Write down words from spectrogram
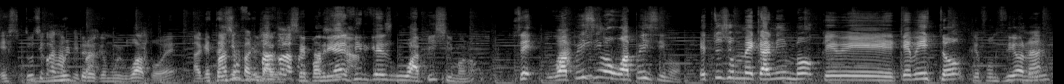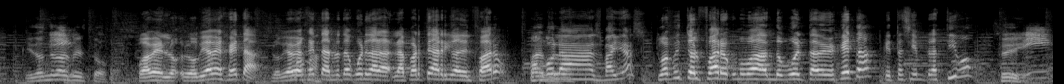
es Tú sí muy, pero que muy guapo, ¿eh? A que estáis impactados. Se podría decir que es guapísimo, ¿no? Sí, guapísimo, guapísimo. Esto es un mecanismo que, que he visto que funciona. ¿Sí? ¿Y dónde lo has visto? Pues a ver, lo, lo vi a Vegeta. Lo vi a Vegeta. ¿No te acuerdas la, la parte de arriba del faro? Pongo las vallas. ¿Tú has visto el faro cómo va dando vuelta de Vegeta? Que está siempre activo. Sí. Sí.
